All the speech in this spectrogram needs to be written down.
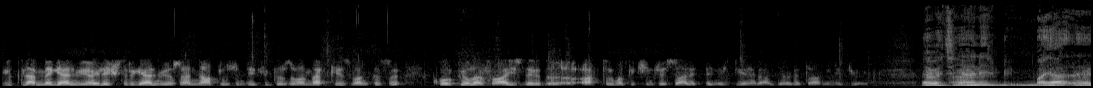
yüklenme gelmiyor, eleştiri gelmiyor sen ne yapıyorsun diye. Çünkü o zaman Merkez Bankası korkuyorlar faizleri de arttırmak için cesaretlenir diye herhalde öyle tahmin ediyorum. Evet yani bayağı e,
